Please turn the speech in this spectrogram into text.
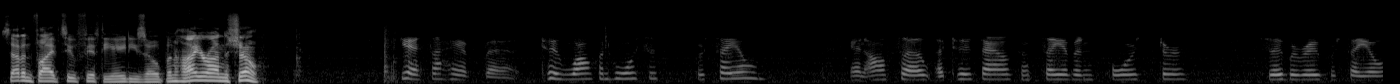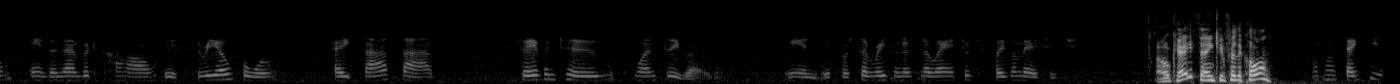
752 5080 is open. Hi, you're on the show. Yes, I have uh, two walking horses for sale, and also a 2007 Forester Subaru for sale. And the number to call is 304 855 7210. And if for some reason there's no answer, just leave a message. Okay, thank you for the call. hmm Thank you.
